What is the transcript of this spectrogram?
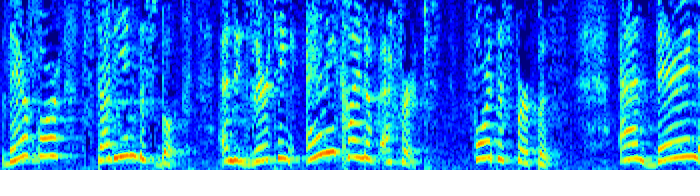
Therefore, studying this book and exerting any kind of effort for this purpose and bearing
